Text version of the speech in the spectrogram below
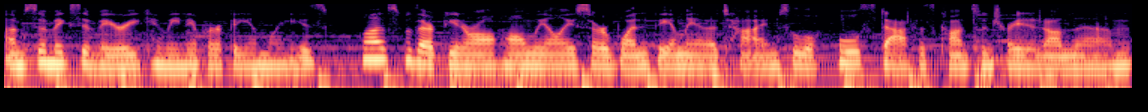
Um, so it makes it very convenient for families. Plus, with our funeral home, we only serve one family at a time, so the whole staff is concentrated on them.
